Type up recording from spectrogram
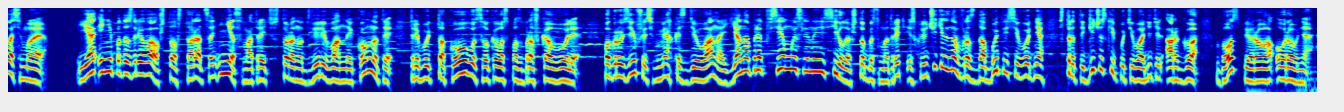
8. Я и не подозревал, что стараться не смотреть в сторону двери ванной комнаты требует такого высокого спасброска воли. Погрузившись в мягкость дивана, я напряг все мысленные силы, чтобы смотреть исключительно в раздобытый сегодня стратегический путеводитель Арго, босс первого уровня.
